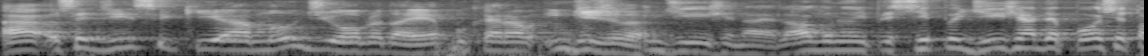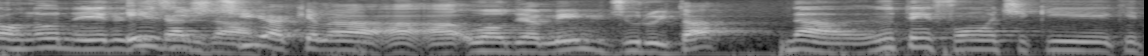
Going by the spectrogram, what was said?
ah, você disse que a mão de obra da época era indígena. Indígena, é. logo no princípio indígena, depois se tornou negro Existia aquela, a, a, o aldeamento de Uruitá? Não, não tem fonte que, que,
